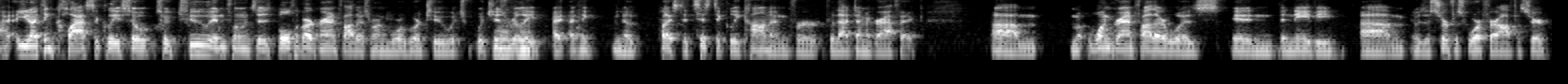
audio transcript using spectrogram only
I, you know, I think classically, so so two influences. Both of our grandfathers were in World War II, which which is mm-hmm. really, I, I, think, you know, probably statistically common for for that demographic. Um, one grandfather was in the Navy. Um, it was a surface warfare officer,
